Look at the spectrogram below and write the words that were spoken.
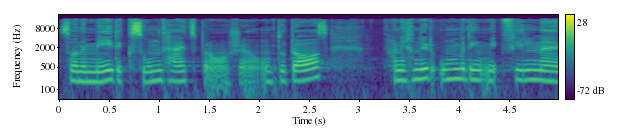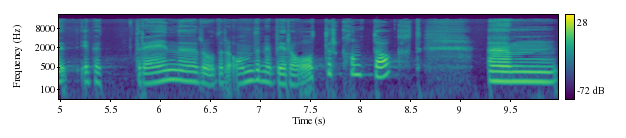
sondern mehr in der Gesundheitsbranche. Und durch das habe ich nicht unbedingt mit vielen eben Trainer oder anderen Beratern Kontakt. Ähm,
